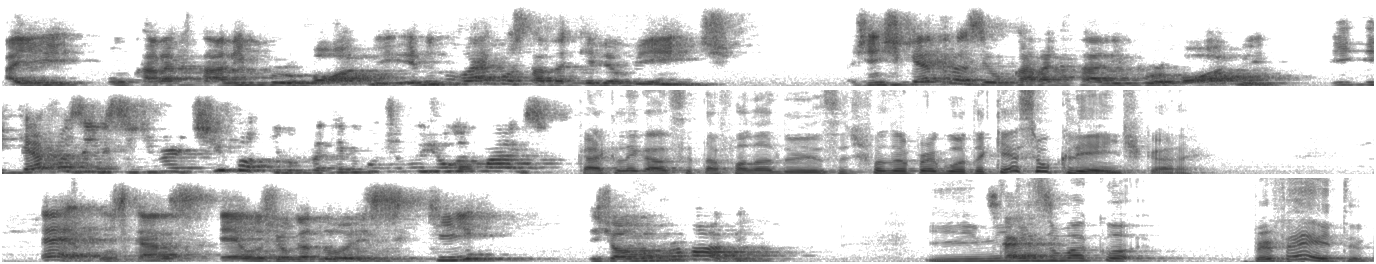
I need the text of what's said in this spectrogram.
Aí, um cara que tá ali por hobby, ele não vai gostar daquele ambiente. A gente quer trazer o cara que tá ali por hobby e, e, quer fazer ele se divertir com aquilo, para que ele continue jogando mais. Cara, que legal que você tá falando isso. Deixa eu te fazer uma pergunta. Quem é seu cliente, cara? É, os caras, é os jogadores que jogam por hobby. E me certo? diz uma coisa. Perfeito.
